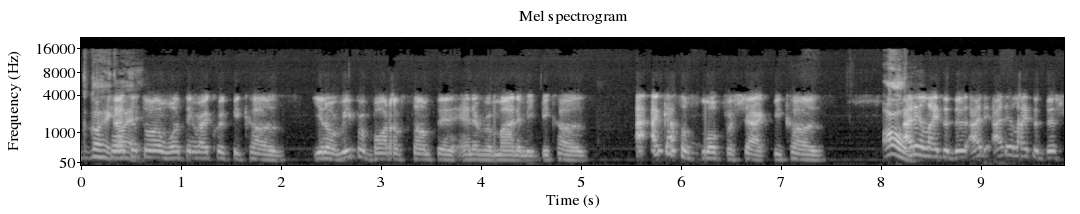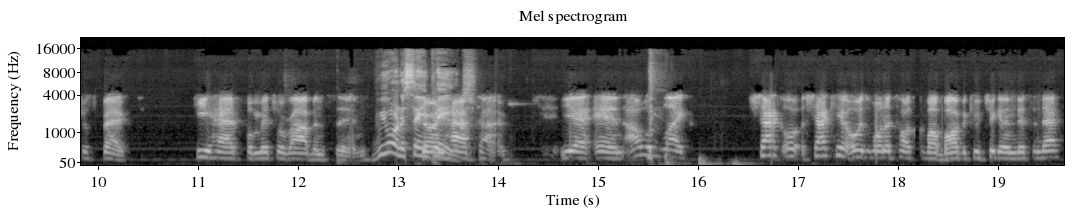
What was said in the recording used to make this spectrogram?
go ahead, Can go I just ahead. throw in one thing right quick because you know Reaper brought up something and it reminded me because I, I got some smoke for Shaq because Oh, I didn't like the I, I didn't like the disrespect he had for Mitchell Robinson we on the same during page. halftime. Yeah, and I was like, Shaq, Shaq here always want to talk about barbecue chicken and this and that.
